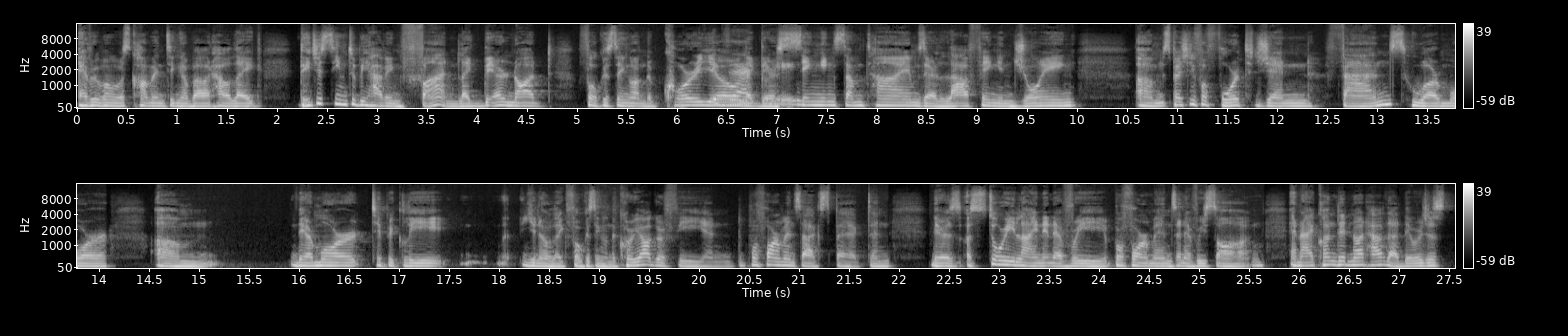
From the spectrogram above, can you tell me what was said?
everyone was commenting about how like they just seem to be having fun. Like they're not focusing on the choreo, exactly. like they're singing sometimes, they're laughing, enjoying. Um, especially for fourth gen fans who are more, um, they're more typically, you know, like focusing on the choreography and the performance aspect. And there's a storyline in every performance and every song. And iKON did not have that. They were just,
